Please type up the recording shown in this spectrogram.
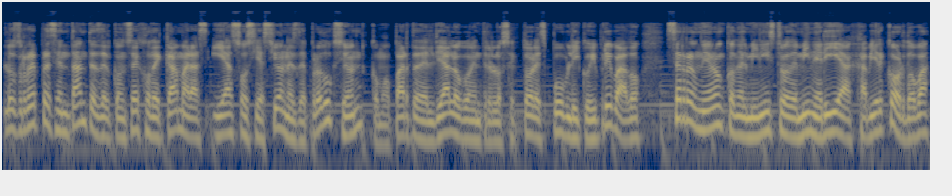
Los representantes del Consejo de Cámaras y asociaciones de producción, como parte del diálogo entre los sectores público y privado, se reunieron con el ministro de Minería, Javier Córdoba,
